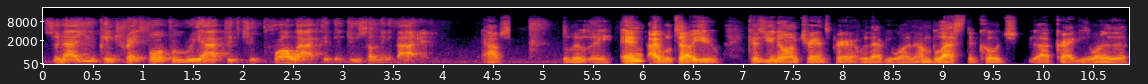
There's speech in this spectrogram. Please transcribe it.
So now you can transform from reactive to proactive and do something about it. Absolutely Absolutely. And I will tell you, because you know I'm transparent with everyone, I'm blessed to coach uh, Craig. He's one of the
